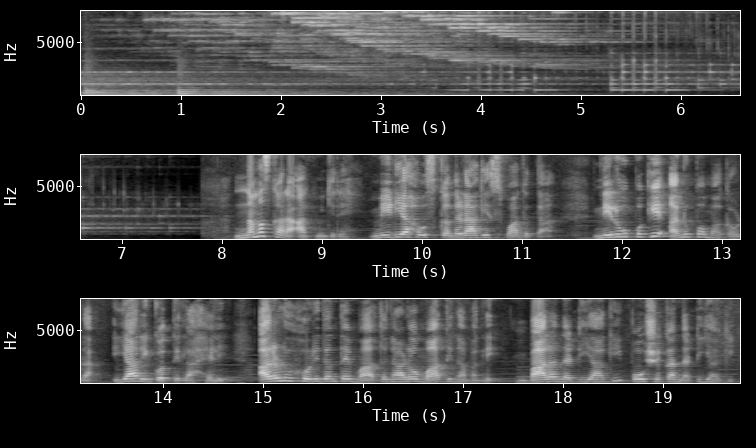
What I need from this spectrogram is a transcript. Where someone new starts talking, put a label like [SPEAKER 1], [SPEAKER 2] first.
[SPEAKER 1] ನಮಸ್ಕಾರ ಆತ್ಮೀಗಿರೆ media house ಕನ್ನಡಗೆ ಸ್ವಾಗತ. ನಿರೂಪಕಿ ಅನುಪಮಾ ಗೌಡ, ಯಾರಿಗೆ ಗೊತ್ತಿಲ್ಲ ಹೇಳಿ. ಅರಳು ಹೊರಿದಂತೆ ಮಾತನಾಡೋ ಮಾತಿನ ಮಲ್ಲಿ. ಬಾಲ ನಟಿಯಾಗಿ, ಪೋಷಕ ನಟಿಯಾಗಿ,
